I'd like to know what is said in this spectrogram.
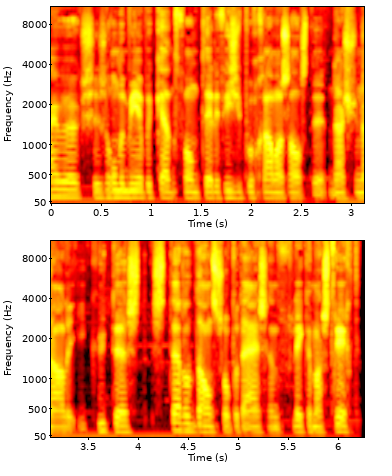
iWorks is onder meer bekend van televisieprogramma's als de Nationale IQ-test... Sterrendans op het IJs en Flikken Maastricht.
